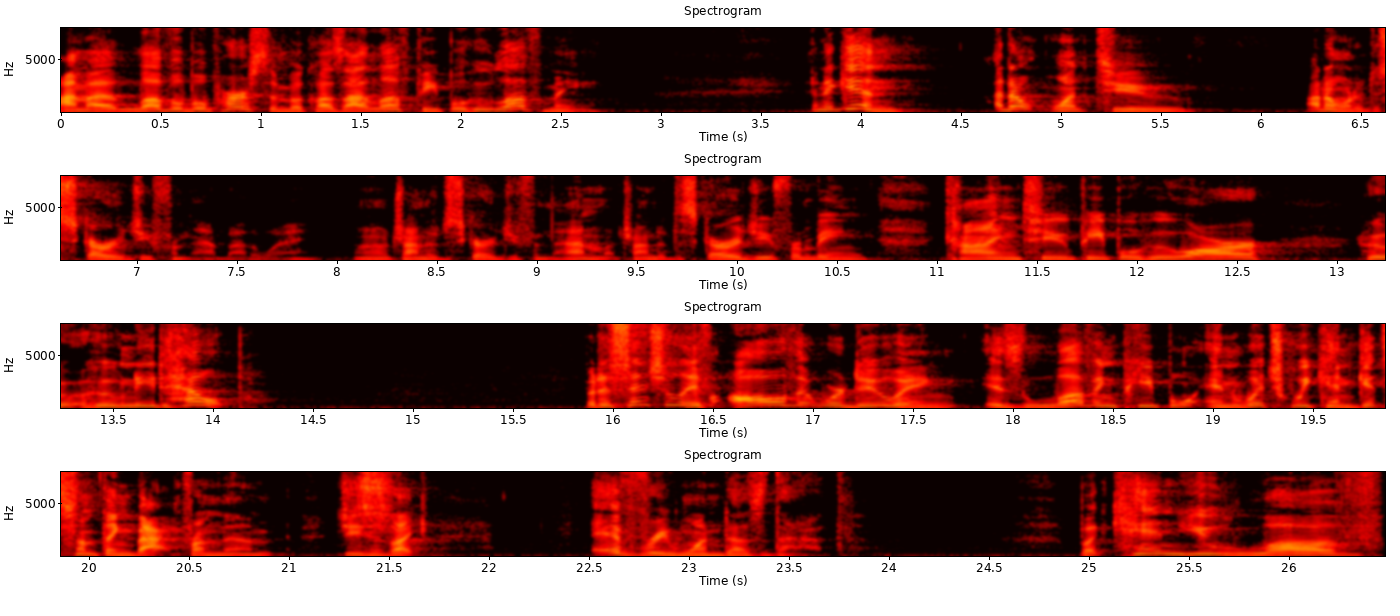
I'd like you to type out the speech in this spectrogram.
I'm a lovable person because I love people who love me. And again, I don't want to, I don't want to discourage you from that. I'm not trying to discourage you from that. I'm not trying to discourage you from being kind to people who are, who, who need help. But essentially, if all that we're doing is loving people in which we can get something back from them, Jesus is like, everyone does that. But can you love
